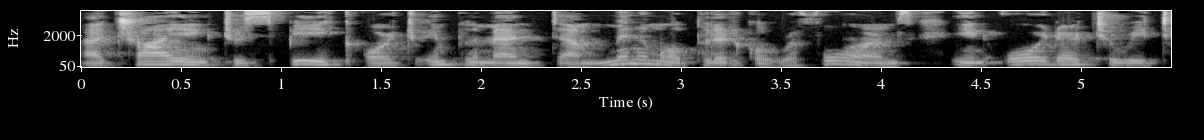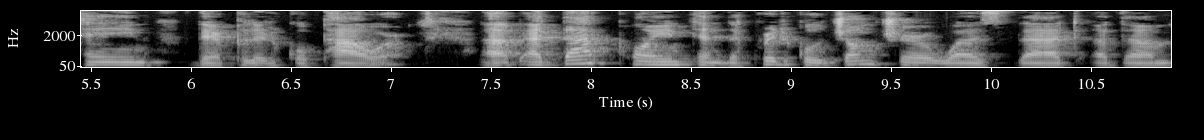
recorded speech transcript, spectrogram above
uh, trying to speak or to implement um, minimal political reforms in order to retain their political power. Uh, at that point, and the critical juncture was that uh, the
